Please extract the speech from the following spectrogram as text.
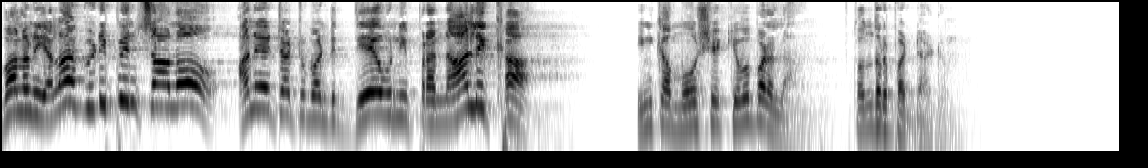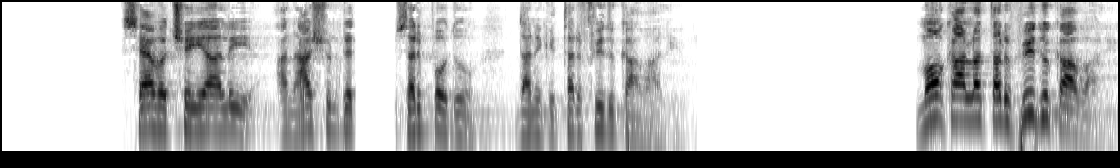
వాళ్ళని ఎలా విడిపించాలో అనేటటువంటి దేవుని ప్రణాళిక ఇంకా మోషేకి ఇవ్వబడలా. తొందరపడ్డాడు. సేవ చేయాలి అని ఆశ ఉంటే సరిపోదు దానికి తర్ఫీదు కావాలి. మోకాళ్ళ తర్ఫీదు కావాలి.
